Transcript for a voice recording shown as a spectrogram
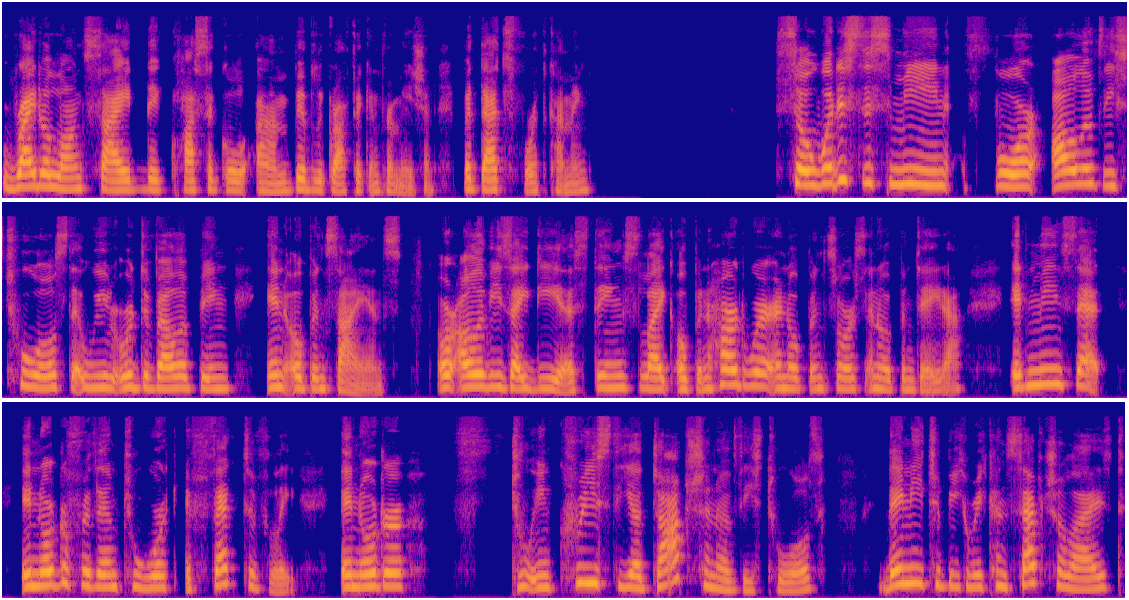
right alongside the classical um, bibliographic information, but that's forthcoming. So what does this mean for all of these tools that we were developing in open science or all of these ideas, things like open hardware and open source and open data? It means that in order for them to work effectively, in order to increase the adoption of these tools, they need to be reconceptualized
